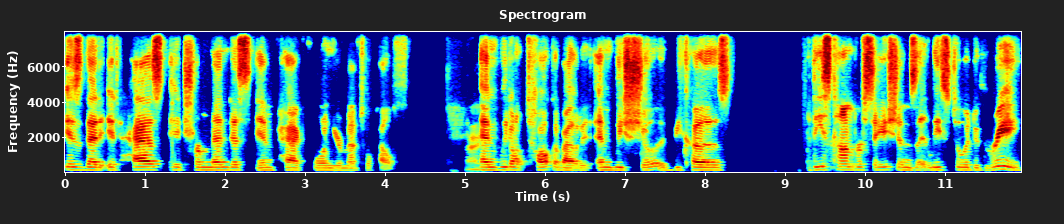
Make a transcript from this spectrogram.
is that it has a tremendous impact on your mental health right. and we don't talk about it and we should because these conversations, at least to a degree,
